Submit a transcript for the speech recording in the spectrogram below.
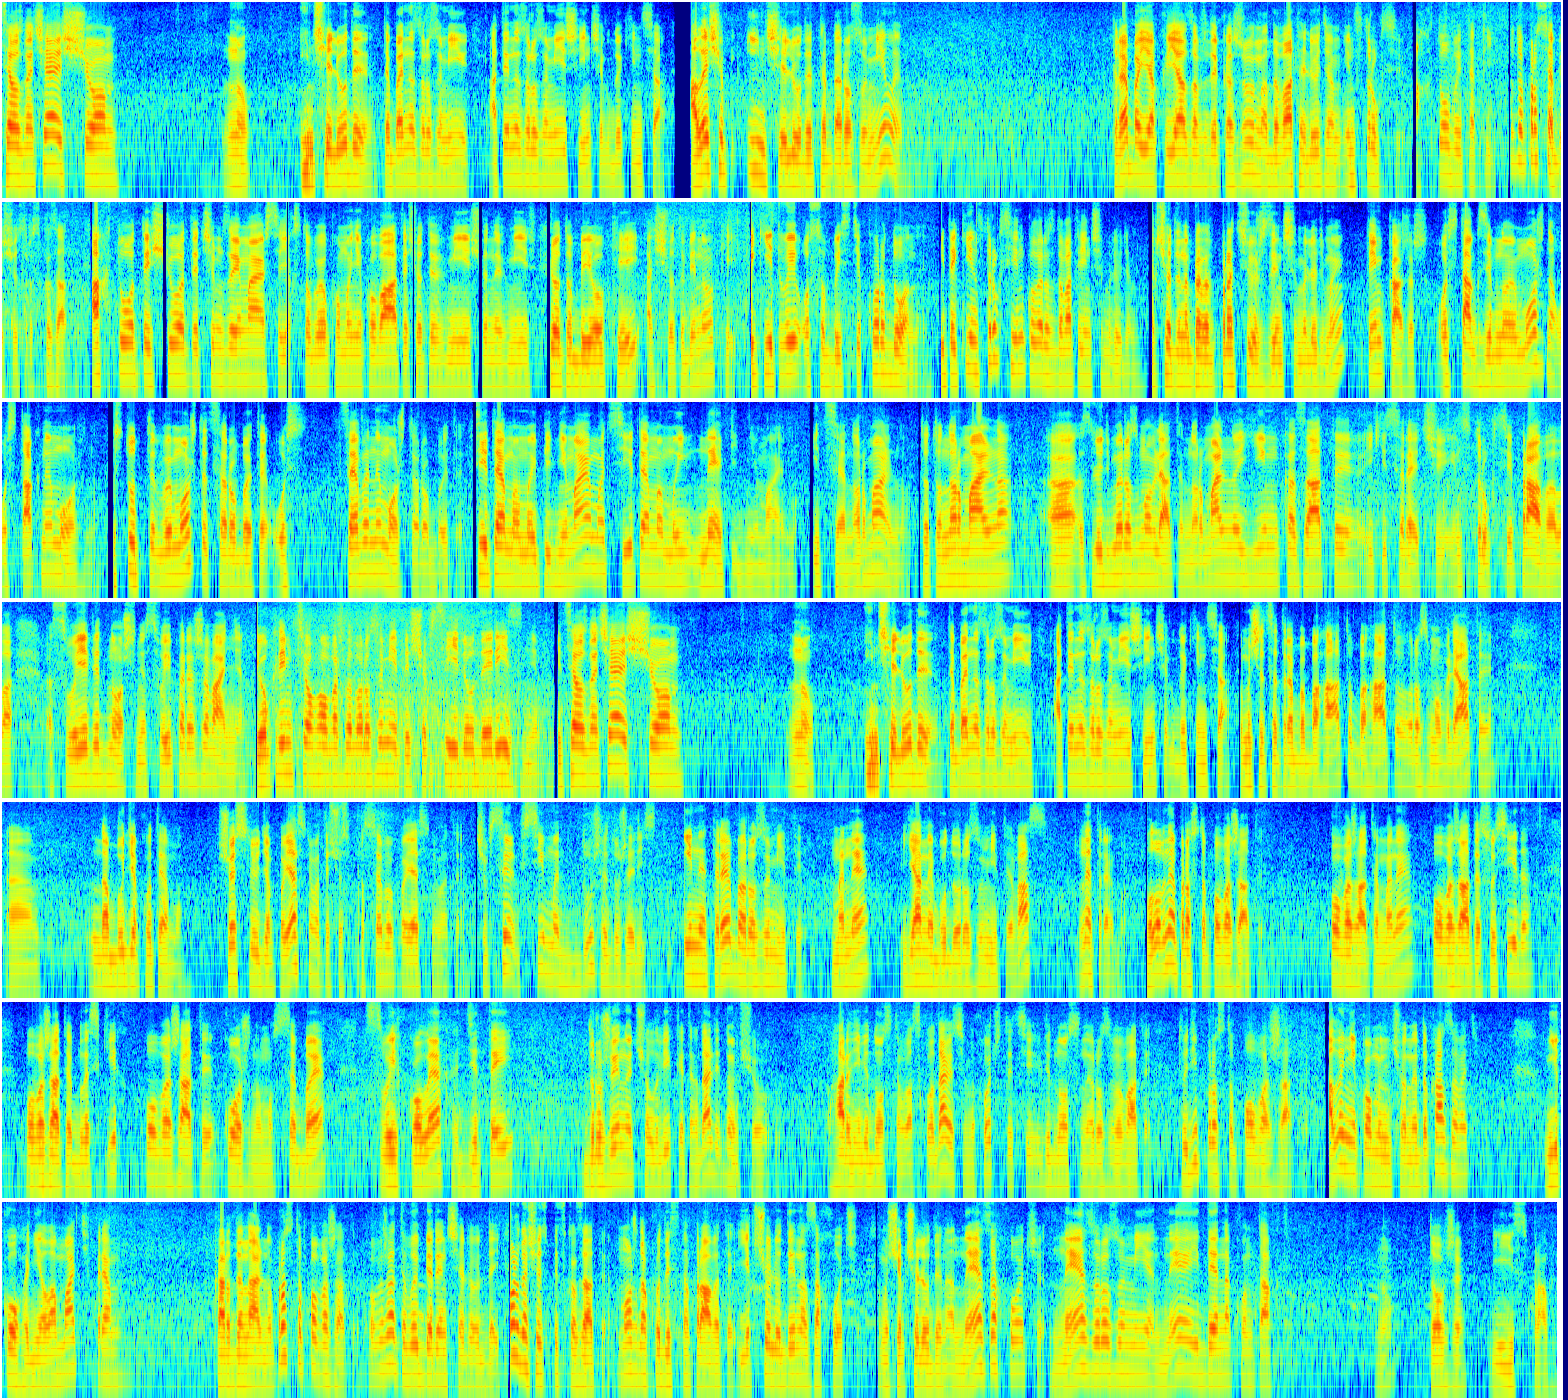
це означає, що ну, інші люди тебе не зрозуміють, а ти не зрозумієш інших до кінця. Але щоб інші люди тебе розуміли, треба, як я завжди кажу, надавати людям інструкцію. Хто ви такий? Тобто про себе щось розказати. А хто ти, що ти, чим займаєшся, як з тобою комунікувати, що ти вмієш, що не вмієш, що тобі окей, а що тобі не окей. Які твої особисті кордони. І такі інструкції інколи роздавати іншим людям. Якщо ти, наприклад, працюєш з іншими людьми, ти їм кажеш: ось так зі мною можна, ось так не можна. Ось тут ви можете це робити, ось це ви не можете робити. Ці теми ми піднімаємо, ці теми ми не піднімаємо. І це нормально. Тобто нормально е, з людьми розмовляти, нормально їм казати якісь речі, інструкції, правила, е, своє відношення, свої переживання. І окрім цього, важливо розуміти, що всі люди різні. І це означає, що ну. Інші люди тебе не зрозуміють, а ти не зрозумієш інших до кінця. Тому що це треба багато, багато розмовляти е, на будь-яку тему. Щось людям пояснювати, щось про себе пояснювати. Що всі, всі ми дуже-дуже різні. І не треба розуміти мене, я не буду розуміти вас, не треба. Головне просто поважати. Поважати мене, поважати сусіда, поважати близьких, поважати кожному себе, своїх колег, дітей, дружину, чоловіка і так далі. Ну, якщо гарні відносини у вас складаються, ви хочете ці відносини розвивати, тоді просто поважати. Але нікому нічого не доказувати, нікого не ламати прям кардинально, просто поважати. Поважати вибір інших людей. Можна щось підсказати, можна кудись направити, якщо людина захоче. Тому що якщо людина не захоче, не зрозуміє, не йде на контакт, ну, то вже її справа.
